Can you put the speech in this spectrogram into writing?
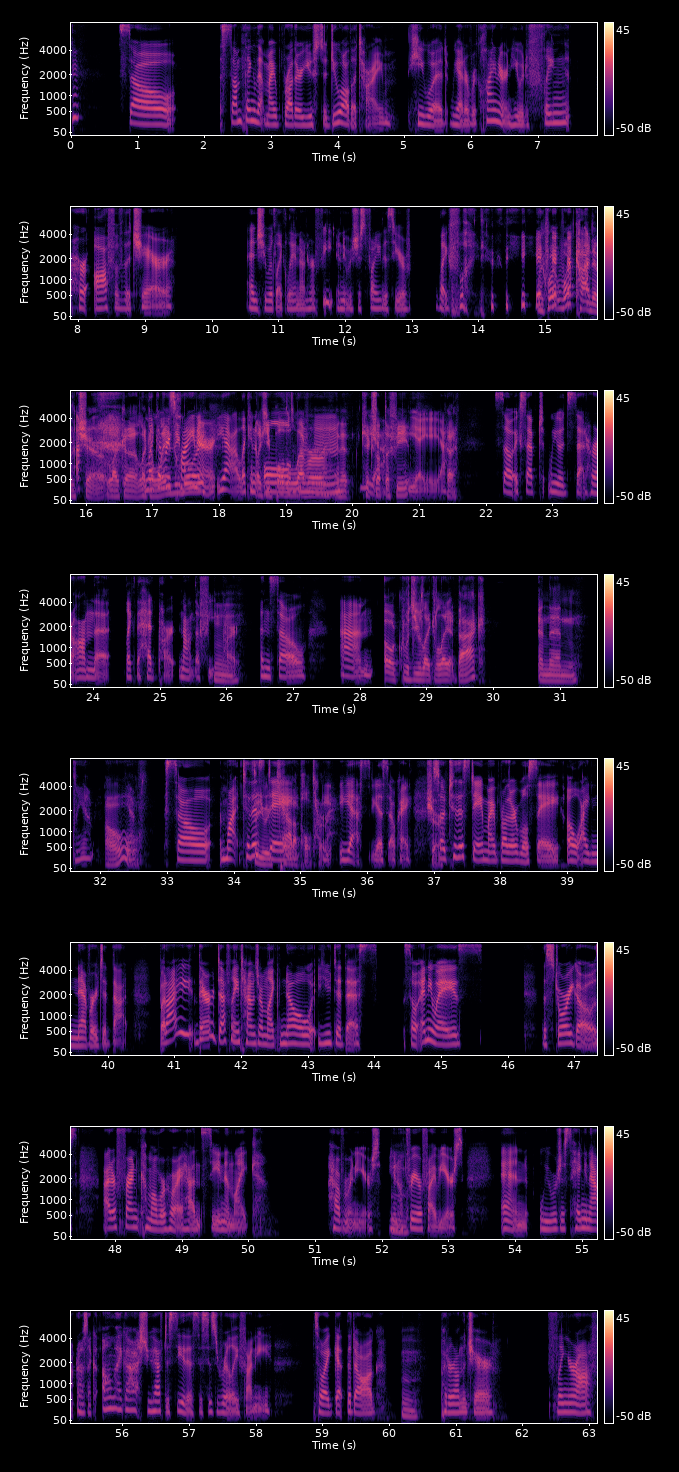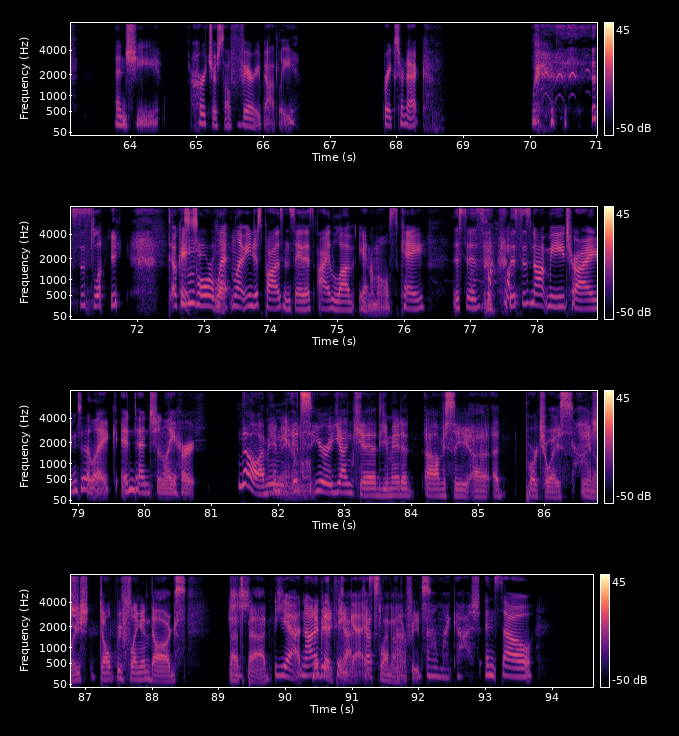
Hmm. so, something that my brother used to do all the time, he would, we had a recliner, and he would fling her off of the chair and she would like land on her feet and it was just funny to see her like fly through the like what, what kind of chair? Like a, like, a lazy boy? recliner yeah like an Like you pull the lever mhm. and it kicks up the feet? yeah yeah yeah Okay. so except we would set her on the like the head part not the feet Hmm. part and so um Oh, would you like lay it back and then, yeah oh, so my to so this you would day catapult her. yes yes okay Sure. So to this day, my brother will say, "Oh, I never did that," but I there are definitely times where I'm like, "No, you did this." So, anyways, the story goes, I had a friend come over who I hadn't seen in like however many years, you know, Mhm. three or five years, and we were just hanging out, and I was like, "Oh my gosh, you have to see this! This is really funny." So I get the dog, Hmm. put her on the chair, fling her off, and she hurts herself very badly. Breaks her neck. this is like okay. This is horrible. Let, let me just pause and say this. I love animals. Okay. This is this is not me trying to like intentionally hurt. no, I mean, it's, you're a young kid. You made it uh, obviously a, a poor choice. You know, you sh- don't be flinging dogs. That's bad. Yeah, not Maybe a good thing, cat. guys. Cats land on Oh, their feet. Oh my gosh. And so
